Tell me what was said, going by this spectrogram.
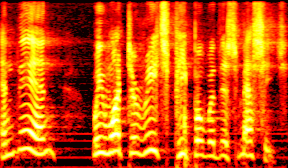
and then we want to reach people with this message.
